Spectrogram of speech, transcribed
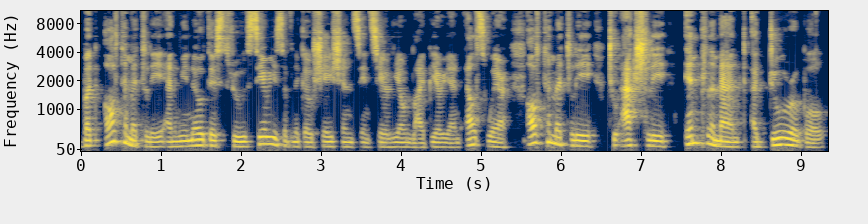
But ultimately, and we know this through series of negotiations in Sierra Leone, Liberia, and elsewhere, ultimately to actually implement a durable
